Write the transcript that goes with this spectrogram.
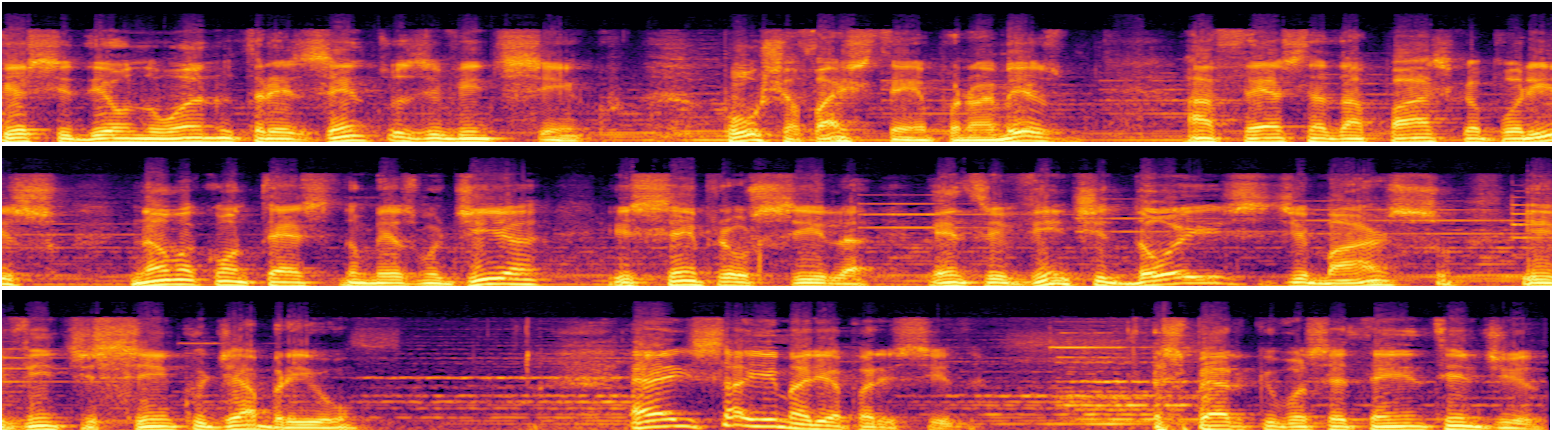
que se deu no ano 325. Puxa, faz tempo, não é mesmo? A festa da Páscoa, por isso, não acontece no mesmo dia e sempre oscila entre 22 de março e 25 de abril. É isso aí, Maria Aparecida. Espero que você tenha entendido.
